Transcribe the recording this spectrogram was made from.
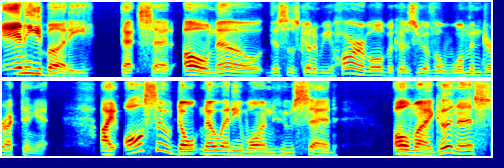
anybody that said, "Oh no, this is going to be horrible because you have a woman directing it." I also don't know anyone who said, "Oh my goodness,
